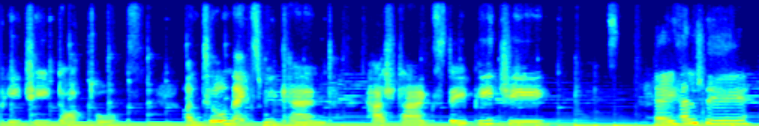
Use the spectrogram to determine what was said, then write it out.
peachy.talks. Until next weekend, hashtag stay peachy. Stay healthy.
